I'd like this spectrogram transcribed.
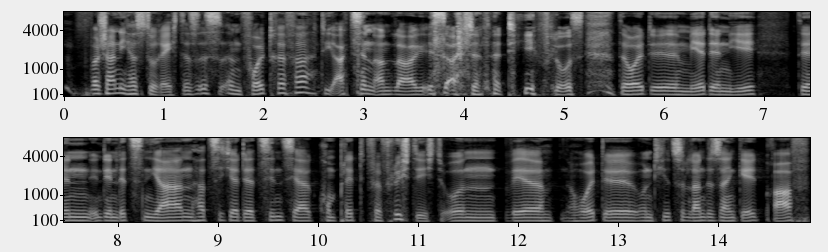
wahrscheinlich hast du recht. Das ist ein Volltreffer. Die Aktienanlage ist alternativlos. Der heute mehr denn je. Denn in den letzten Jahren hat sich ja der Zins ja komplett verflüchtigt. Und wer heute und hierzulande sein Geld brav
